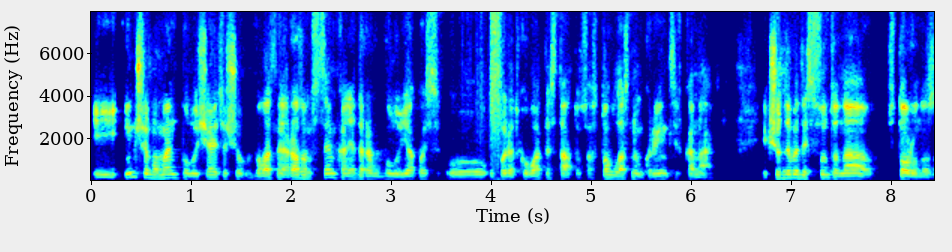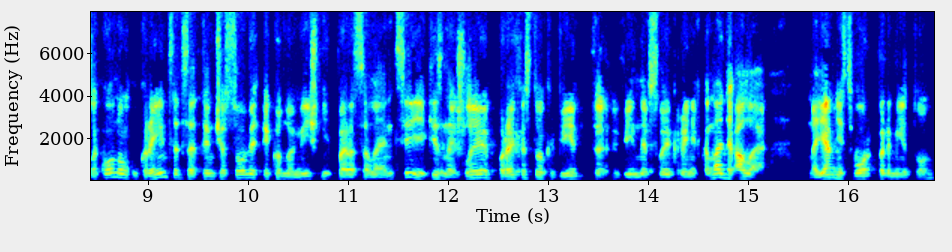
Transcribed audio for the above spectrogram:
і інший момент виходить, що власне разом з цим Канаді було якось упорядкувати статус. А хто власне українці в Канаді? Якщо дивитись суто на сторону закону, українці це тимчасові економічні переселенці, які знайшли прихисток від війни в своїй країні в Канаді, але наявність work перміту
